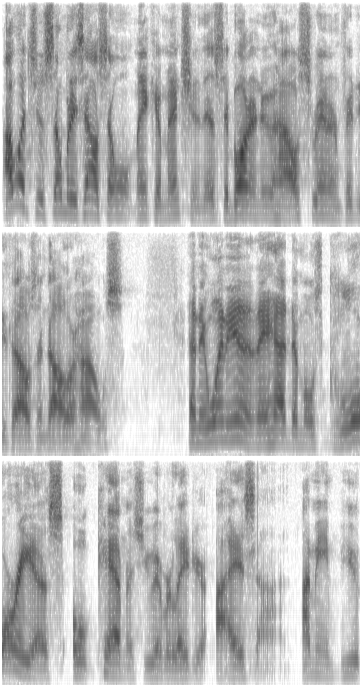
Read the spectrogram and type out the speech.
I went to somebody's house. I won't make a mention of this. They bought a new house, three hundred fifty thousand dollar house, and they went in and they had the most glorious oak cabinets you ever laid your eyes on. I mean, be-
